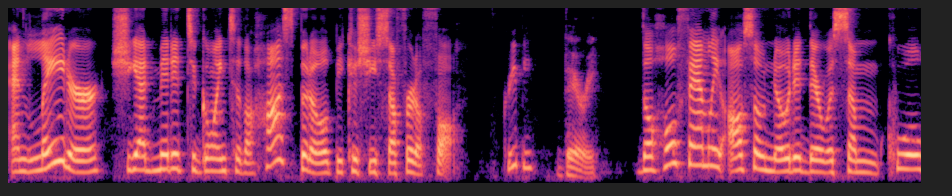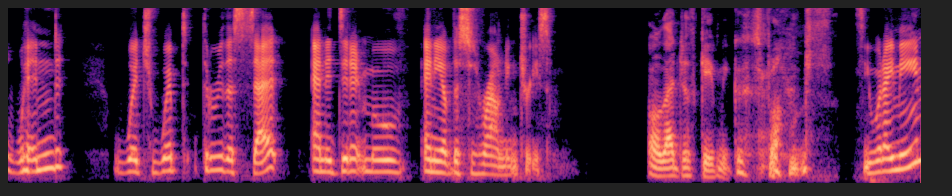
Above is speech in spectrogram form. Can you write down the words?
And later, she admitted to going to the hospital because she suffered a fall. Creepy. Very. The whole family also noted there was some cool wind which whipped through the set and it didn't move any of the surrounding trees. Oh, that just gave me goosebumps. See what I mean?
